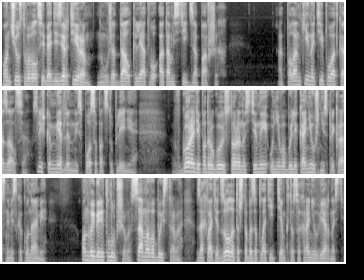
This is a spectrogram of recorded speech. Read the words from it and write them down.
Он чувствовал себя дезертиром, но уже дал клятву отомстить запавших. От паланкина типу отказался. Слишком медленный способ отступления. В городе по другую сторону стены у него были конюшни с прекрасными скакунами. Он выберет лучшего, самого быстрого, захватит золото, чтобы заплатить тем, кто сохранил верность,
